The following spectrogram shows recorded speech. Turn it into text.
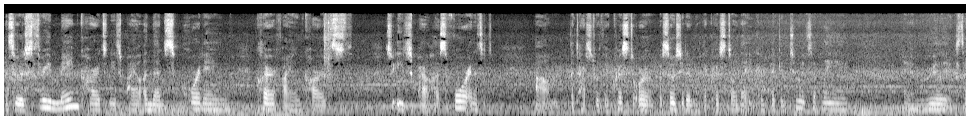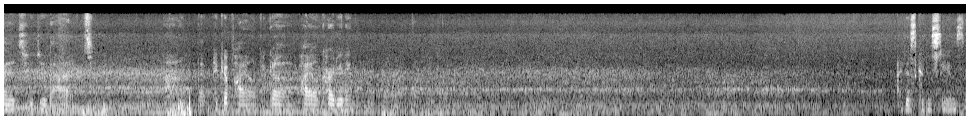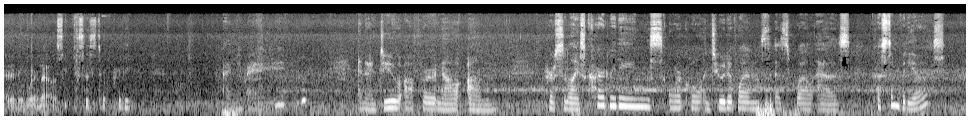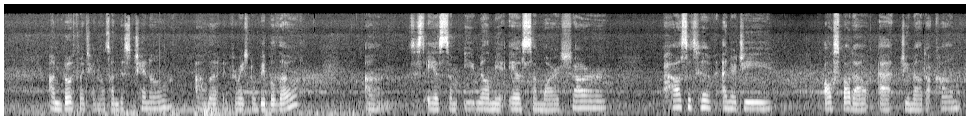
and so there's three main cards in each pile and then supporting clarifying cards. So each pile has four and it's um, attached with a crystal or associated with a crystal that you can pick intuitively. And I'm really excited to do that. Um, that pick a pile pick a pile card reading I just couldn't stay inside anymore and was this is so pretty. Anyway, and I do offer now um, personalized card readings, oracle, intuitive ones, as well as custom videos on both my channels. On this channel, all the information will be below. Um, just ASM, email me at asmrchar, positive energy, all spelled out at gmail.com.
